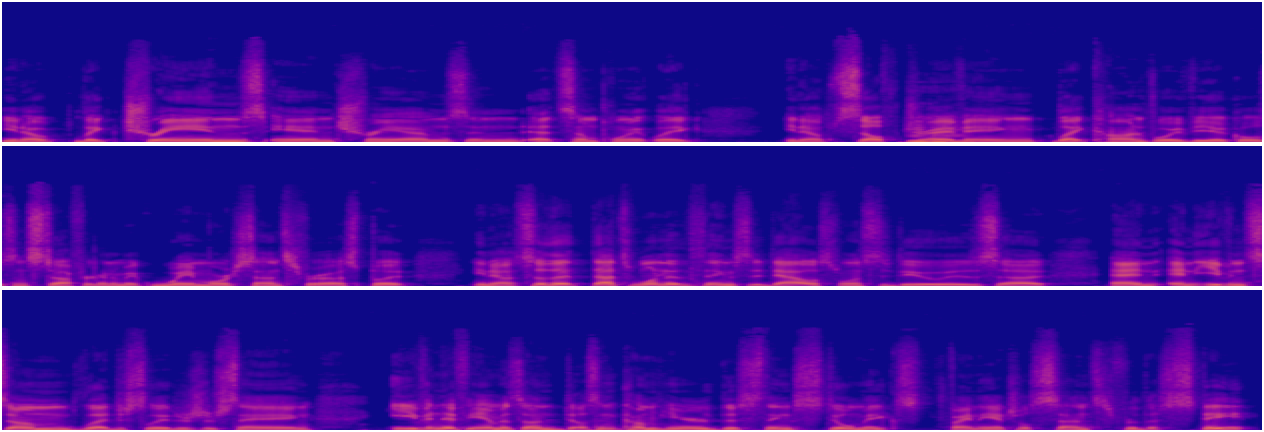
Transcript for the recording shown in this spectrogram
you know like trains and trams and at some point like you know self-driving like convoy vehicles and stuff are going to make way more sense for us. But you know so that that's one of the things that Dallas wants to do is uh and and even some legislators are saying even if Amazon doesn't come here this thing still makes financial sense for the state.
